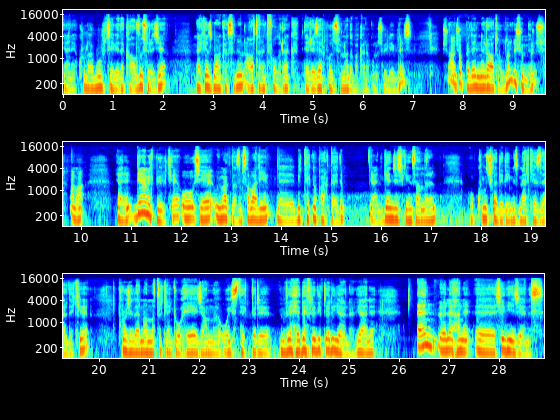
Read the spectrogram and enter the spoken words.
yani kurlar bu seviyede kaldığı sürece Merkez Bankası'nın alternatif olarak bir de rezerv pozisyonuna da bakarak onu söyleyebiliriz. Şu an çok böyle elinin rahat olduğunu düşünmüyoruz. Ama yani dinamik bir ülke. O şeye uymak lazım. Sabahleyin e, bir teknoparktaydım. Yani gencecik insanların o kuluçka dediğimiz merkezlerdeki projelerini anlatırken ki o heyecanlı, o istekleri ve hedefledikleri yerler. Yani en böyle hani e, şey diyeceğiniz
